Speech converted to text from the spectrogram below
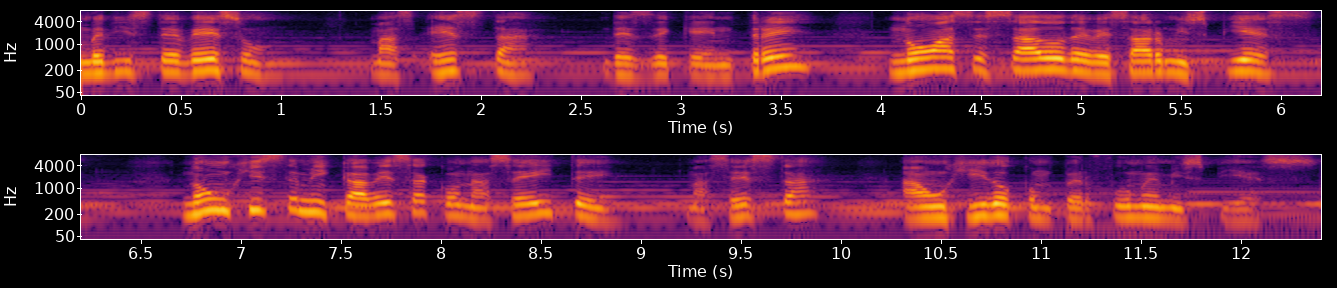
me diste beso, mas esta desde que entré, no has cesado de besar mis pies. No ungiste mi cabeza con aceite, mas esta ha ungido con perfume mis pies.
